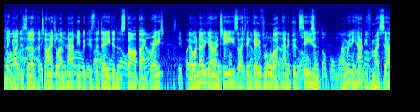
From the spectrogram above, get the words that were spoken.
think I deserve the title. I'm happy because the day didn't start that great. There were no guarantees. I think overall I've had a good season. I'm really happy for myself.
